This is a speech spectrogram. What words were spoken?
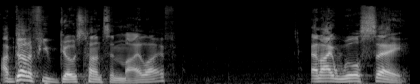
I've done a few ghost hunts in my life, and I will say,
